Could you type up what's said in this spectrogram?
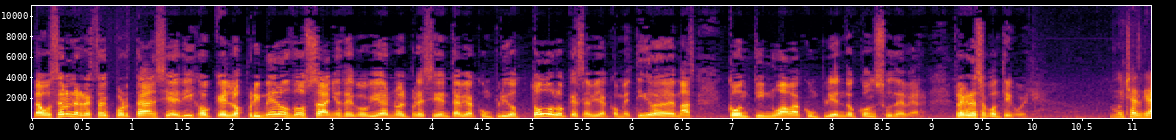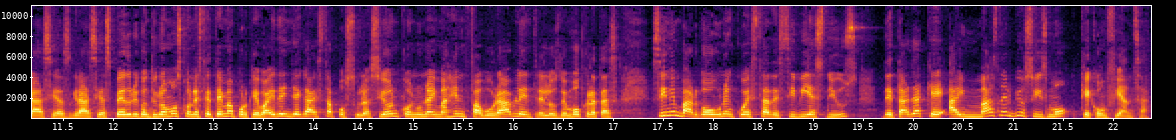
La vocera le restó importancia y dijo que en los primeros dos años de gobierno el presidente había cumplido todo lo que se había cometido y además continuaba cumpliendo con su deber. Regreso contigo, Elia. Muchas gracias, gracias Pedro. Y continuamos con este tema porque Biden llega a esta postulación con una imagen favorable entre los demócratas. Sin embargo, una encuesta de CBS News detalla que hay más nerviosismo que confianza.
